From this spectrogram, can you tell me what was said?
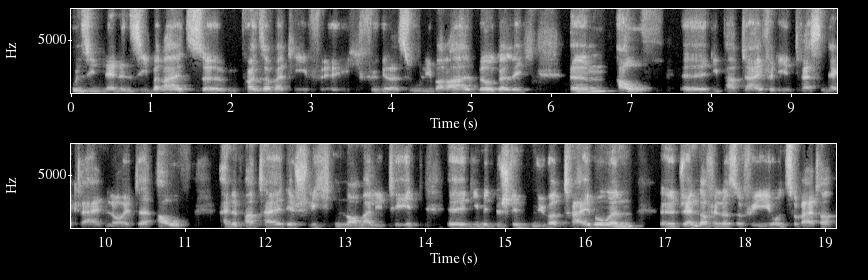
Und Sie nennen sie bereits äh, konservativ, ich füge dazu liberal, bürgerlich, ähm, auf äh, die Partei für die Interessen der kleinen Leute, auf eine Partei der schlichten Normalität, äh, die mit bestimmten Übertreibungen, äh, Genderphilosophie und so weiter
